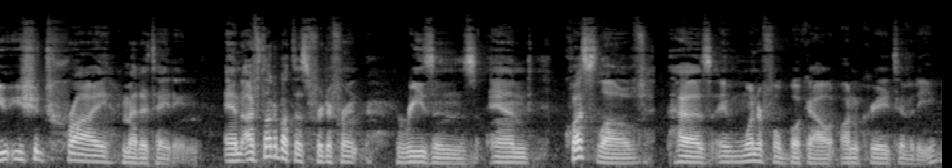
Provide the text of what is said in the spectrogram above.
you, you should try meditating. And I've thought about this for different reasons. And Questlove has a wonderful book out on creativity,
